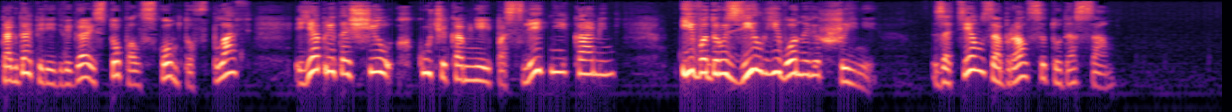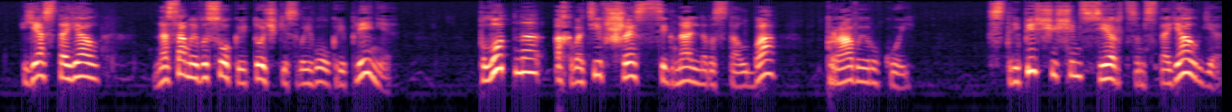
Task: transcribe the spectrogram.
Тогда, передвигаясь то ползком, то вплавь, я притащил к куче камней последний камень и водрузил его на вершине. Затем забрался туда сам. Я стоял на самой высокой точке своего укрепления, плотно охватив шест сигнального столба правой рукой. С трепещущим сердцем стоял я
